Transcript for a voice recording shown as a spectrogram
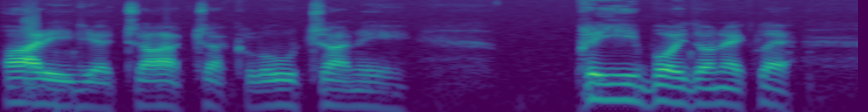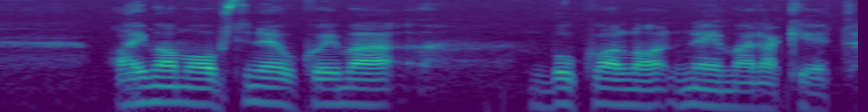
Arilje, Čačak, Lučani, Priboj donekle, a imamo opštine u kojima bukvalno nema raketa.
